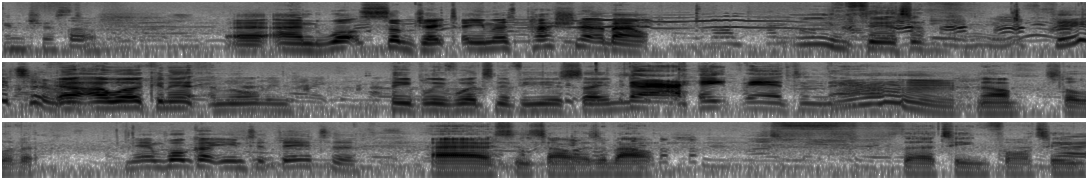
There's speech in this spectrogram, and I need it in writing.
Interesting. Uh, and what subject are you most passionate about? Theatre. Theatre. Yeah, I work in it, and all the people who've worked in it for years say, "Nah, I hate theatre now." Mm. No, still love it. Yeah, what got you into theatre? Uh, since I was about 13, 14,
